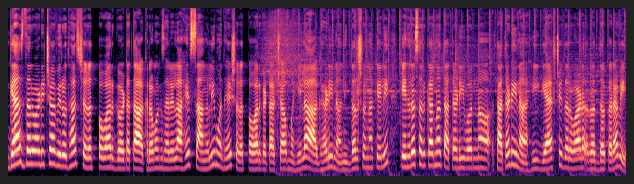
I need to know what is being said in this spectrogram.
गॅस दरवाढीच्या विरोधात शरद पवार गट आता आक्रमक झालेला आहे. सांगलीमध्ये शरद पवार गटाच्या महिला आघाडीनं निदर्शनं केली. केंद्र सरकारनं तातडीवरनं तातडीनं ही गॅसची दरवाढ रद्द करावी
